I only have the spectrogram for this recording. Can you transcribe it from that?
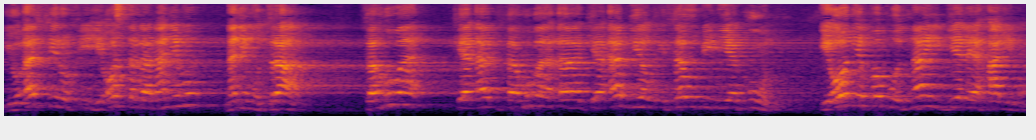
Yu'athiru fihi, ostavlja na njemu, na njemu trag. Fahuva فهو كأبيض ثوب يكون I on je poput najbjele haline.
